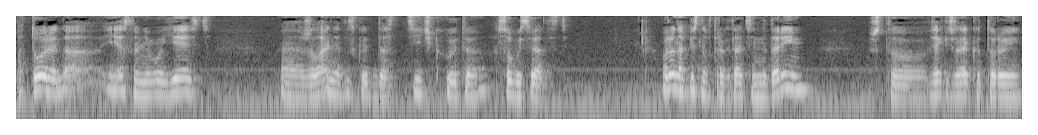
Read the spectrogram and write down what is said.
по Торе, да, если у него есть э, желание, так сказать, достичь какой-то особой святости. Уже написано в трактате Надарим, что всякий человек, который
